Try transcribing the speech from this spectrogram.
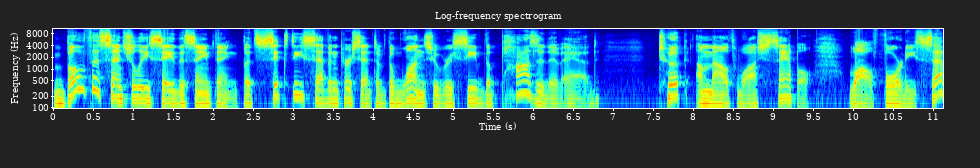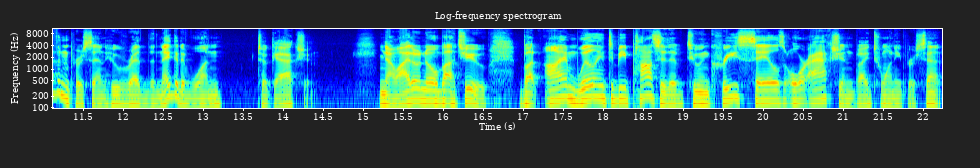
Both essentially say the same thing, but 67% of the ones who received the positive ad took a mouthwash sample, while 47% who read the negative one took action. Now, I don't know about you, but I'm willing to be positive to increase sales or action by 20%.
